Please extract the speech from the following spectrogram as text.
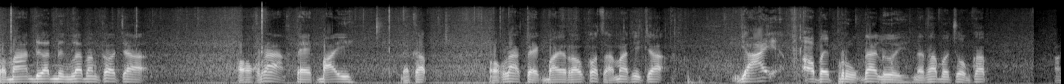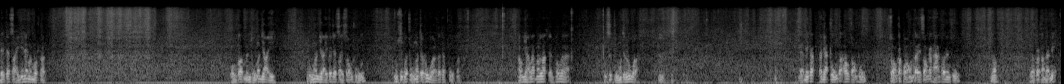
ประมาณเดือนหนึ่งแล้วมันก็จะออกรากแตกใบนะครับ ออกรากแตกใบเราก็สามารถที่จะย้ายเอาไปปลูกได้เลยนะครับผู้ชมครับอันนี้ก็ใส่ให้หมดครับผมก็เป็นถุงใหญ่ถุงใหญ่ก็จะใส่สองถุงถุงสุดถุงจะรั่วก็จะปลูกเอาอย่างรัดรัดแต่เพราะว่ารู้สึกมันจะรั่ว อย่างนี้ครับกระดาษถุงก็เอาสองถุงสองกระป๋องใส่สองกระถางก็เป็นถุงเนาะแล้วก็ทำแบบนี้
